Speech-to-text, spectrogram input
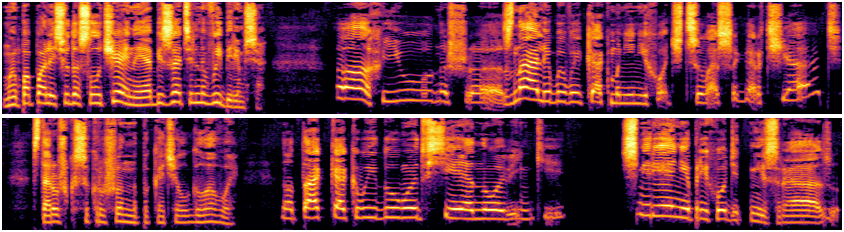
Мы попали сюда случайно и обязательно выберемся». «Ах, юноша, знали бы вы, как мне не хочется вас огорчать!» Старушка сокрушенно покачал головой. «Но так, как вы думают все новенькие. Смирение приходит не сразу.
